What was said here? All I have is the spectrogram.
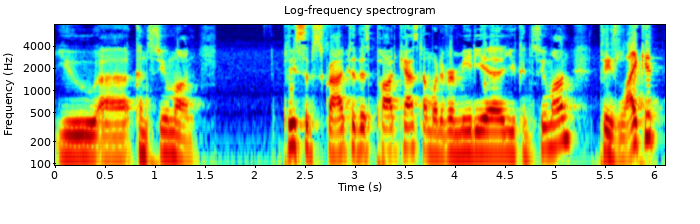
you uh, consume on. Please subscribe to this podcast on whatever media you consume on. Please like it.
